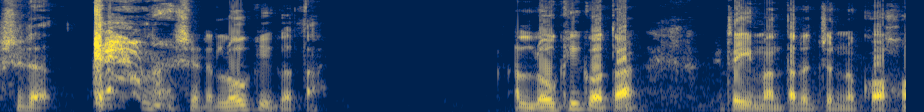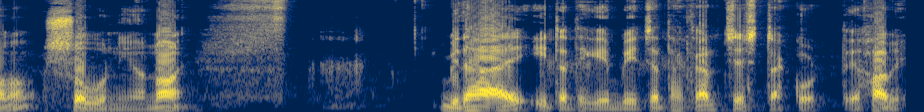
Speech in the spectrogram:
সেটা সেটা লৌকিকতা। আর লৌকিকতা, এটা ইমানদারের জন্য কখনো শোভনীয় নয়। বিধায় এটা থেকে বেঁচে থাকার চেষ্টা করতে হবে।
